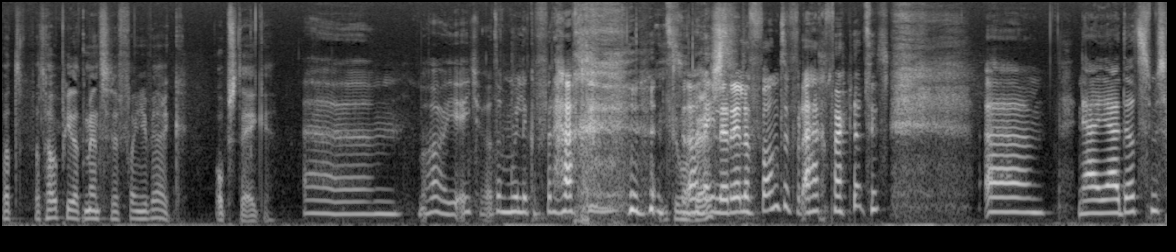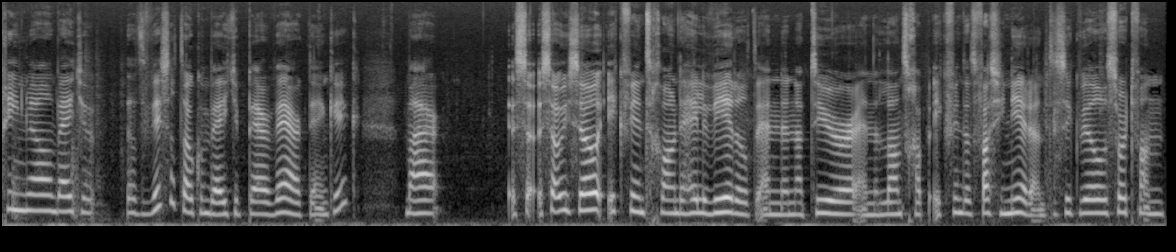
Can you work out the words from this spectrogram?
wat, wat hoop je dat mensen van je werk opsteken? Oh jeetje, wat een moeilijke vraag. het is wel een hele relevante vraag, maar dat is... Ehm, nou ja, dat is misschien wel een beetje... Dat wisselt ook een beetje per werk, denk ik. Maar sowieso, ik vind gewoon de hele wereld en de natuur en het landschap... Ik vind dat fascinerend. Dus ik wil een soort van...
